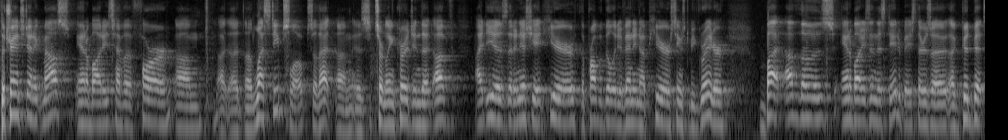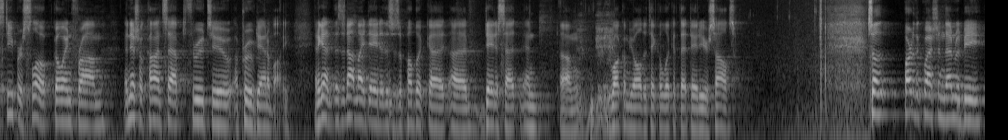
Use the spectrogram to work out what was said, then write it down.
The transgenic mouse antibodies have a far um, a, a less steep slope, so that um, is certainly encouraging that of ideas that initiate here, the probability of ending up here seems to be greater. But of those antibodies in this database, there's a, a good bit steeper slope going from initial concept through to approved antibody. And again, this is not my data. This is a public uh, uh, data set, and um, welcome you all to take a look at that data yourselves. So part of the question then would be,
